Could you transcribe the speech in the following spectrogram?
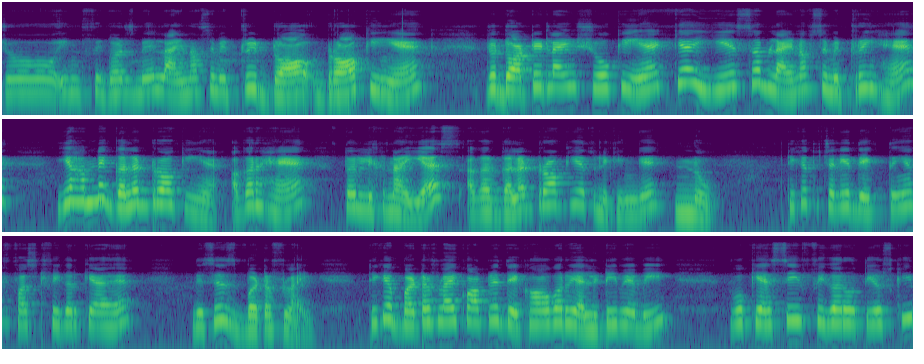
जो इन फिगर्स में line of symmetry draw draw की हैं, जो डॉटेड लाइन शो की हैं, क्या ये सब लाइन ऑफ़ सिमेट्री हैं? या हमने गलत ड्रॉ की हैं? अगर हैं तो लिखना यस अगर गलत ड्रॉ किया तो लिखेंगे नो no. ठीक है तो चलिए देखते हैं फ़र्स्ट फिगर क्या है? दिस इज़ बटरफ्लाई ठीक है बटरफ्लाई को आपने देखा होगा रियलिटी में भी, वो कैसी फिगर होती है उसकी?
